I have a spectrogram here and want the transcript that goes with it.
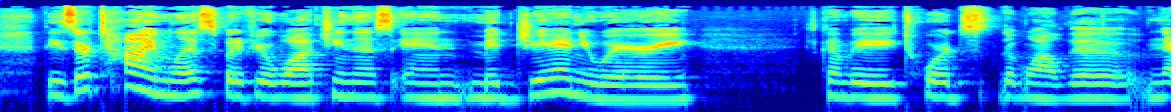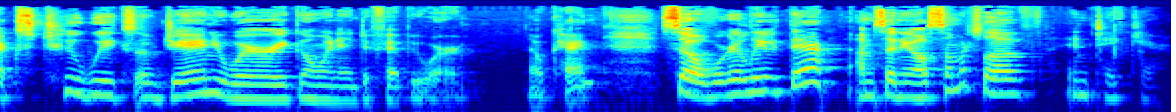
these are timeless, but if you're watching this in mid January, going to be towards the well, the next two weeks of January going into February. Okay, so we're going to leave it there. I'm sending you all so much love and take care.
